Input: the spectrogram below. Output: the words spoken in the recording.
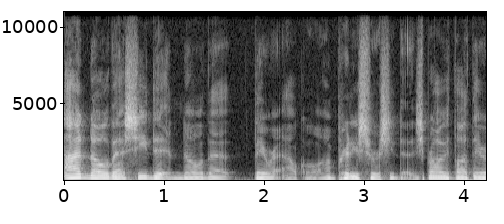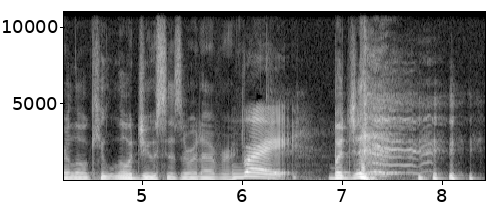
I know that she didn't know that they were alcohol. I'm pretty sure she did. She probably thought they were little cute little juices or whatever. right. But just,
